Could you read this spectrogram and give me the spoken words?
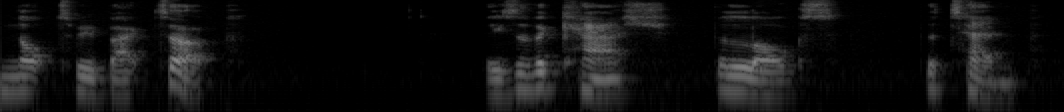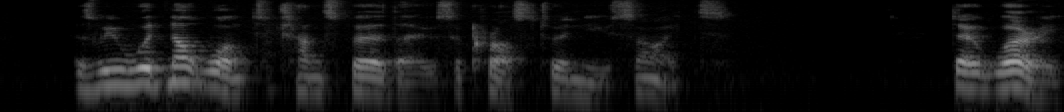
not to be backed up. These are the cache, the logs, the temp, as we would not want to transfer those across to a new site. Don't worry,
